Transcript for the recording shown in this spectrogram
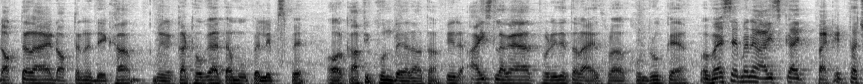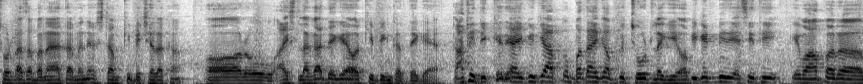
डॉक्टर आए डॉक्टर ने देखा, मेरे कट हो गया था मुँह पे लिप्स पे, और काफ़ी खून बह रहा था। फिर आइस लगाया, थोड़ी देर तक आए थोड़ा खून रुक गया। और वैसे मैंने आइस का एक पैकेट था, छोटा सा बनाया था मैंने स्टम्प के पीछे रखा और वो आइस लगाते गया और कीपिंग करते गया। काफ़ी दिक्कतें आई क्योंकि आपको पता है कि आपको चोट लगी और विकेट भी ऐसी थी कि वहाँ पर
